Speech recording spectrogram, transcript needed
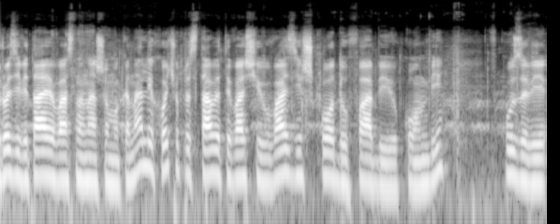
Друзі, вітаю вас на нашому каналі. Хочу представити вашій увазі шкоду Фабію Комбі в кузові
